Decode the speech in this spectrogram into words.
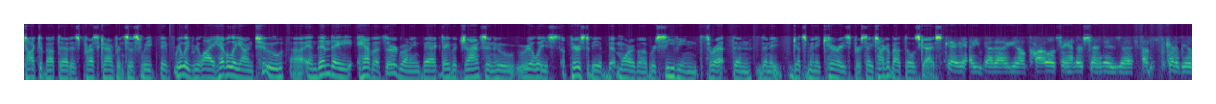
talked about that at his press conference this week. They really rely heavily on two, uh, and then they have a third running back, David Johnson, who really appears to be a bit more of a receiving threat than than he gets many carries per se. Talk about those guys. Okay, yeah, you got uh, you know Carlos Anderson is a, a kind of a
